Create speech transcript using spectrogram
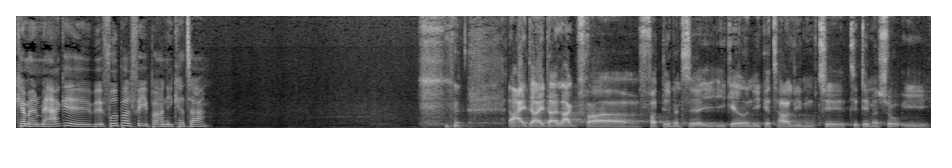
Kan man mærke fodboldfeberen i Katar? Nej, der er, der er langt fra, fra det, man ser i, i gaderne i Katar lige nu, til, til det, man så i,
